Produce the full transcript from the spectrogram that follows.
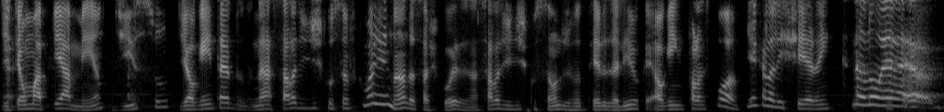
de ter um mapeamento disso, de alguém tá na sala de discussão, eu fico imaginando essas coisas, na sala de discussão dos roteiros ali, alguém falando assim, pô, e aquela lixeira, hein? Não, não é, é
